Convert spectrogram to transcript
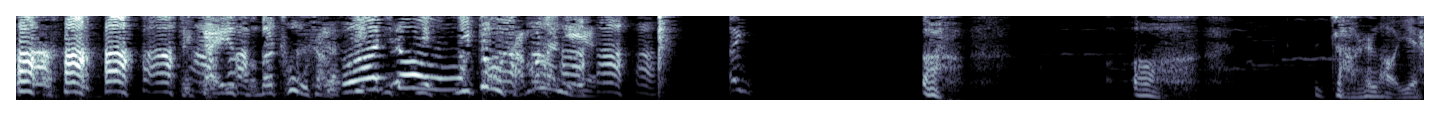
哈哈哈哈！这该死的畜生！我中！你你中什么了你？哎，啊，哦，丈人老爷，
